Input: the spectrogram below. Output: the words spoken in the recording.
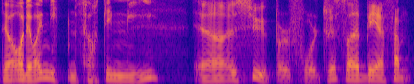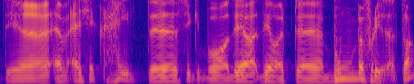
Det, og det var i 1949. Uh, Super Fortress uh, B50 uh, Jeg er ikke helt uh, sikker på Det, er- det jo et bombefly, dette,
